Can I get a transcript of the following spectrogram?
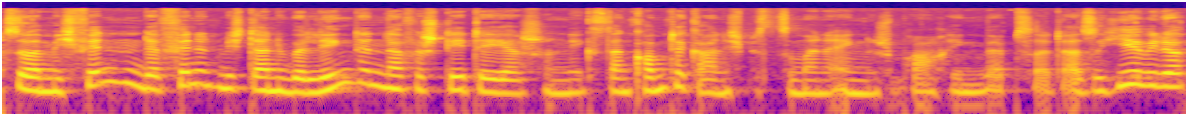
soll mich finden, der findet mich dann über LinkedIn, da versteht er ja schon nichts, dann kommt er gar nicht bis zu meiner englischsprachigen Website. Also hier wieder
